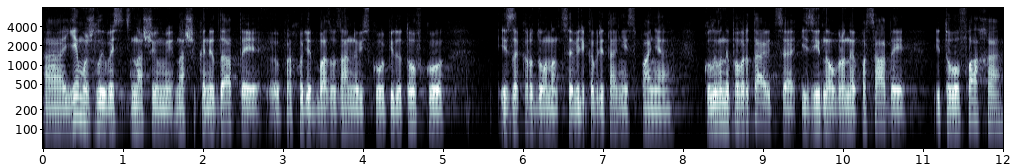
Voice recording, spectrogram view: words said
Е, Є можливість наші, наші кандидати е, проходять базу загальну військову підготовку із-за кордону, це Великобританія, Іспанія. Коли вони повертаються і згідно обраної посади і того фаха,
